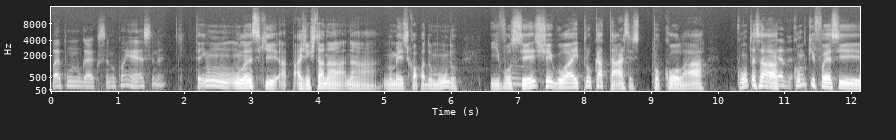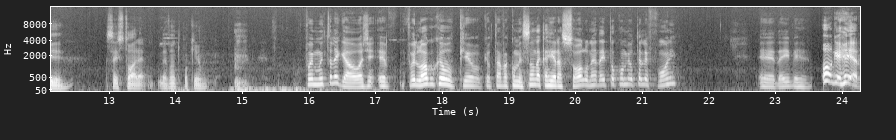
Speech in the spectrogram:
vai para um lugar que você não conhece, né? Tem um, um lance que a, a gente tá na, na- no mês de Copa do Mundo e você chegou aí pro Catar, você tocou lá. Conta essa. É. Como que foi esse, essa história? Levanta um pouquinho. Foi muito legal. A gente- eu- foi logo que eu, que, eu, que eu tava começando a carreira solo, né? Daí tocou meu telefone. É, daí veio, ô guerreiro,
